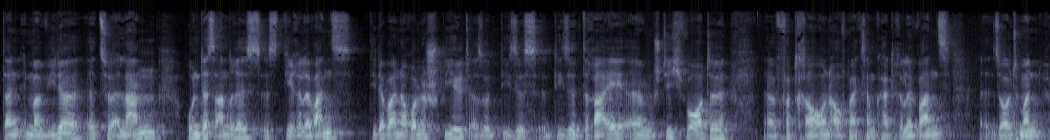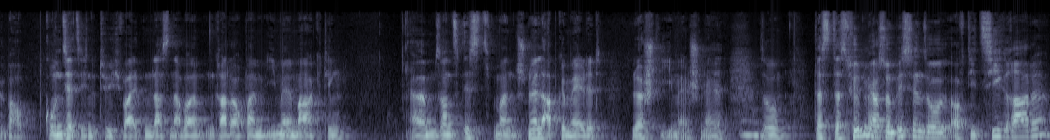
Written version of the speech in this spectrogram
dann immer wieder äh, zu erlangen. Und das andere ist, ist die Relevanz, die dabei eine Rolle spielt. Also dieses, diese drei ähm, Stichworte, äh, Vertrauen, Aufmerksamkeit, Relevanz, sollte man überhaupt grundsätzlich natürlich walten lassen, aber gerade auch beim E-Mail-Marketing. Sonst ist man schnell abgemeldet löscht die E-Mail schnell. Mhm. So, das, das führt mir auch so ein bisschen so auf die Zielgerade.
